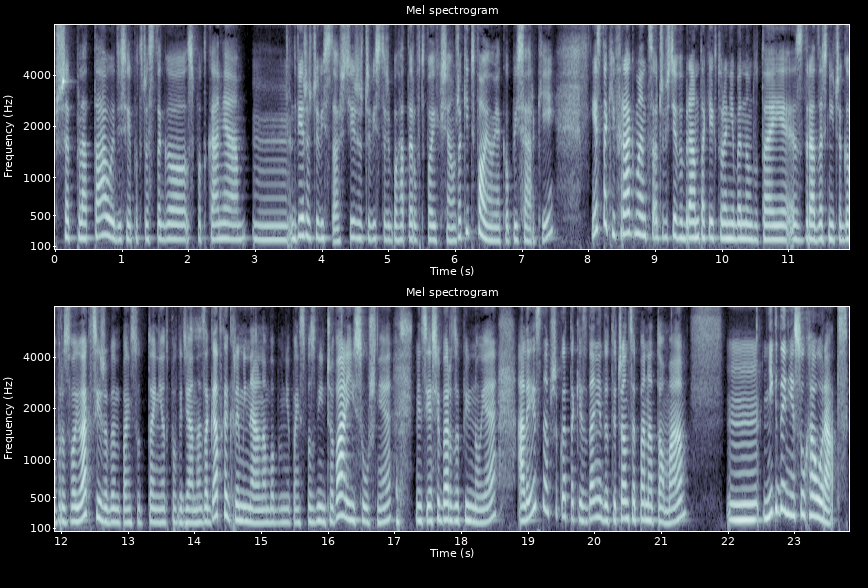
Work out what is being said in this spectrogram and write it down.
przeplatały dzisiaj podczas tego spotkania mm, dwie rzeczywistości. Rzeczywistość bohaterów Twoich książek i Twoją jako pisarki. Jest taki fragment, oczywiście wybrałam takie, które nie będą tutaj zdradzać niczego w rozwoju akcji, żebym Państwu tutaj nie odpowiedziała na zagadkę kryminalną, bo by mnie Państwo zlinczowali i słusznie, więc ja się bardzo pilnuję. Ale jest na przykład takie zdanie dotyczące Pana Toma. Mm, nigdy nie słuchał rad.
